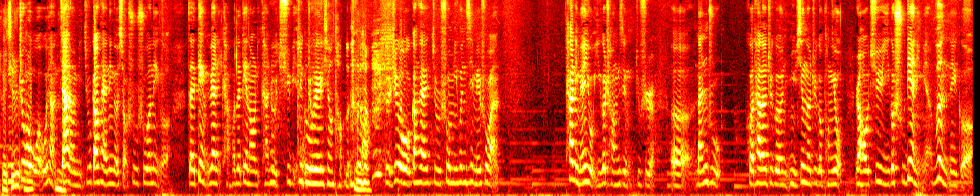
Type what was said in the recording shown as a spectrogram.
对，其实嗯这会儿我我想加两笔，就是刚才那个小树说那个在电影院里看和在电脑里看这个区别，这个我也想讨论。啊，对，这个我刚才就是说《迷魂记》没说完，它里面有一个场景，就是呃，男主和他的这个女性的这个朋友，然后去一个书店里面问那个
